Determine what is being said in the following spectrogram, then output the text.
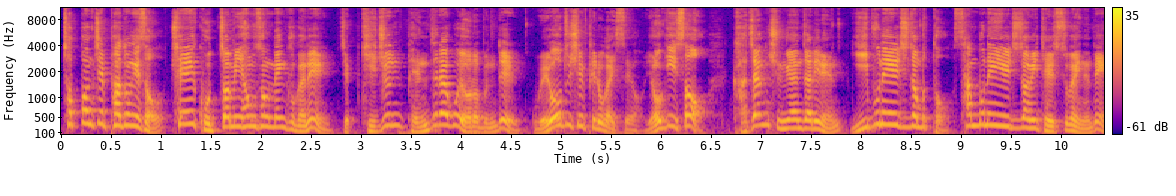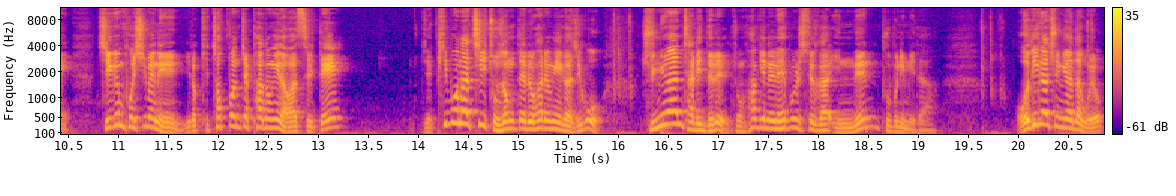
첫 번째 파동에서 최고점이 형성된 구간을 기준 밴드라고 여러분들 외워두실 필요가 있어요. 여기서 가장 중요한 자리는 2분의 1 지점부터 3분의 1 지점이 될 수가 있는데 지금 보시면은 이렇게 첫 번째 파동이 나왔을 때 피보나치 조정대를 활용해가지고 중요한 자리들을 좀 확인을 해볼 수가 있는 부분입니다. 어디가 중요하다고요?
